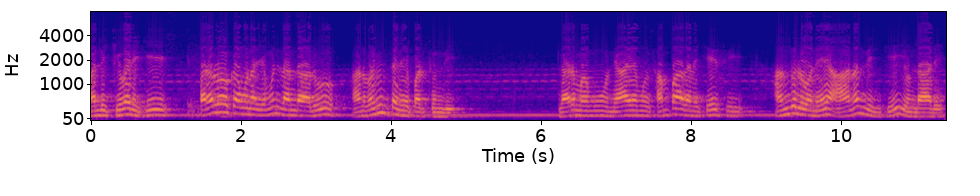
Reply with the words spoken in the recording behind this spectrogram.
మళ్ళీ చివరికి పరలోకమున యముని దండాలు అనుభవించనే పడుతుంది. ధర్మము న్యాయము సంపాదన చేసి అందులోనే ఆనందించి ఉండాలి.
